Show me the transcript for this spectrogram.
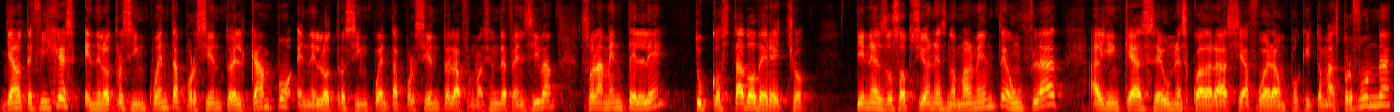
ya no te fijes en el otro 50% del campo, en el otro 50% de la formación defensiva, solamente lee tu costado derecho. Tienes dos opciones normalmente, un flat, alguien que hace una escuadra hacia afuera un poquito más profunda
